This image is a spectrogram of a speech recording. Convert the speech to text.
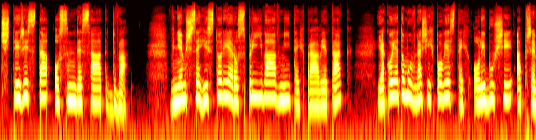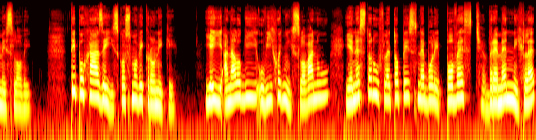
482. V němž se historie rozplývá v mýtech právě tak, jako je tomu v našich pověstech o Libuši a Přemyslovi. Ty pocházejí z Kosmovy kroniky. Její analogií u východních Slovanů je Nestorův letopis neboli Povesť vremenných let,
